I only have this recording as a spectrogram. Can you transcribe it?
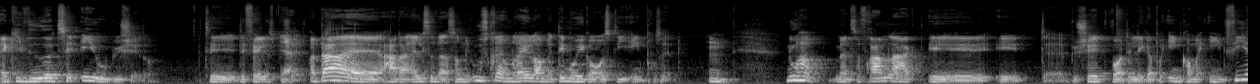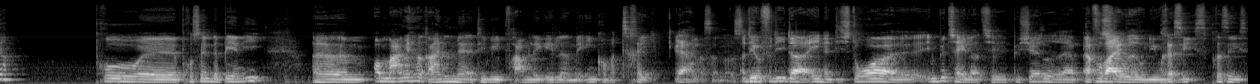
at give videre til EU-budgettet, til det fælles budget. Ja. Og der øh, har der altid været sådan en uskreven regel om, at det må ikke overstige 1%. Mm. Nu har man så fremlagt øh, et øh, budget, hvor det ligger på 1,14 pro, øh, procent af BNI, øhm, og mange havde regnet med, at de ville fremlægge et eller andet med 1,3 Ja. eller sådan noget. Så Og det er jo fordi, der er en af de store øh, indbetalere til budgettet, er, er på vej ud af unionen. Præcis, præcis.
